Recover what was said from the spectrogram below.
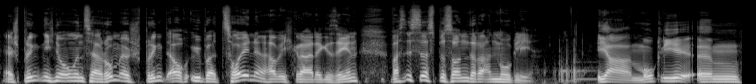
Er springt nicht nur um uns herum, er springt auch über Zäune, habe ich gerade gesehen. Was ist das Besondere an Mogli? Ja, Mogli ähm,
